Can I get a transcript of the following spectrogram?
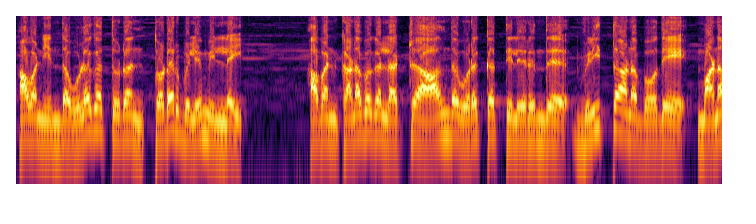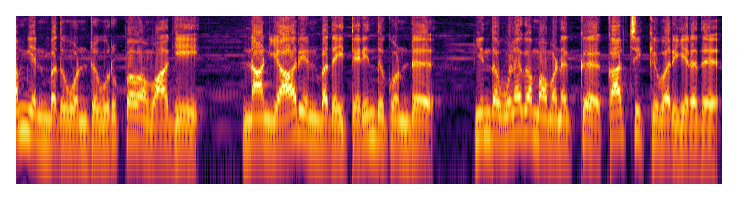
அவன் இந்த உலகத்துடன் தொடர்பிலும் இல்லை. அவன் கனவுகள் அற்ற ஆழ்ந்த உறக்கத்திலிருந்து விழித்தான போதே மனம் என்பது ஒன்று உருப்பவமாகி நான் யார் என்பதை தெரிந்து கொண்டு இந்த உலகம் அவனுக்கு காட்சிக்கு வருகிறது.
